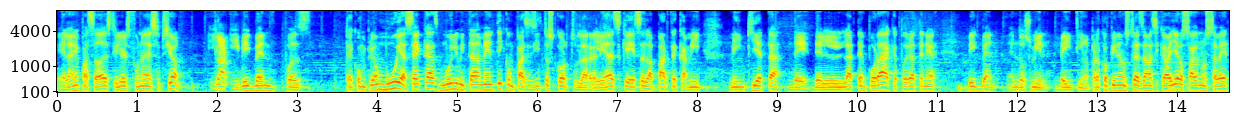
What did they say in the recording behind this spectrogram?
el año pasado de Steelers fue una decepción. Y, Claro. y Big Ben, pues Te cumplió muy a secas, muy limitadamente y con pasecitos cortos. La realidad es que esa es la parte que a mí me inquieta de, la temporada que podría tener Big Ben en 2021. Pero ¿qué opinan ustedes, damas y caballeros? Háganos saber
